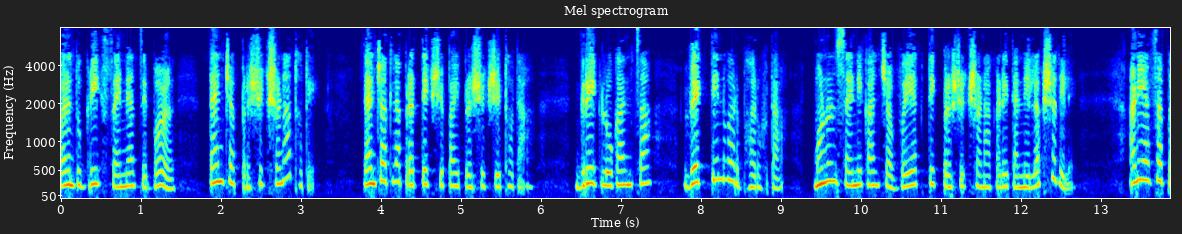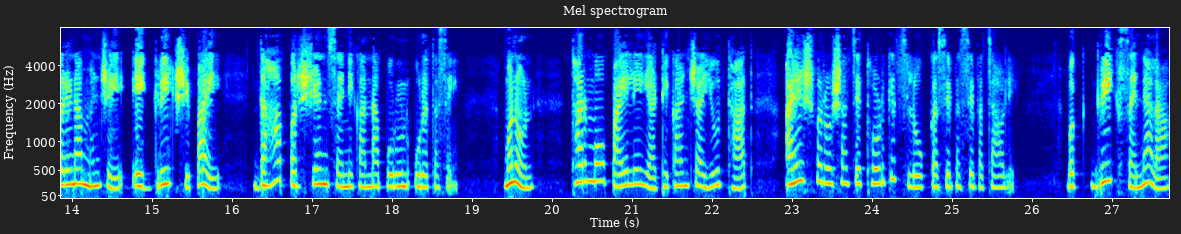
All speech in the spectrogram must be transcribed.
परंतु ग्रीक सैन्याचे बळ त्यांच्या प्रशिक्षणात होते. त्यांच्यातला प्रत्येक शिपाई प्रशिक्षित होता. ग्रीक लोकांचा व्यक्तींवर भर होता. म्हणून सैनिकांच्या वैयक्तिक प्रशिक्षणाकडे त्यांनी लक्ष दिले. आणि याचा परिणाम म्हणजे एक ग्रीक शिपाई दहा पर्शियन सैनिकांना पुरून उरत असे. म्हणून थर्मोपायले या ठिकाणच्या युद्धात ऐश्वरोषाचे थोडकेच लोक कसेबसे बचावले? व ग्रीक सैन्याला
